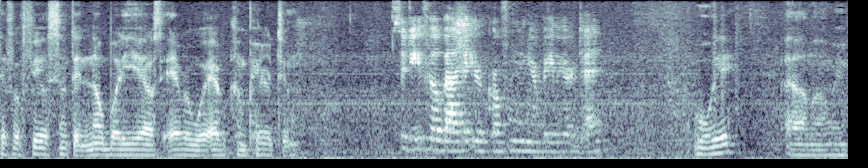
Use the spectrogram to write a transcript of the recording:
to fulfill something nobody else ever will ever compare to. So do you feel bad that your girlfriend and your baby are dead? Boy, um, I mean,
